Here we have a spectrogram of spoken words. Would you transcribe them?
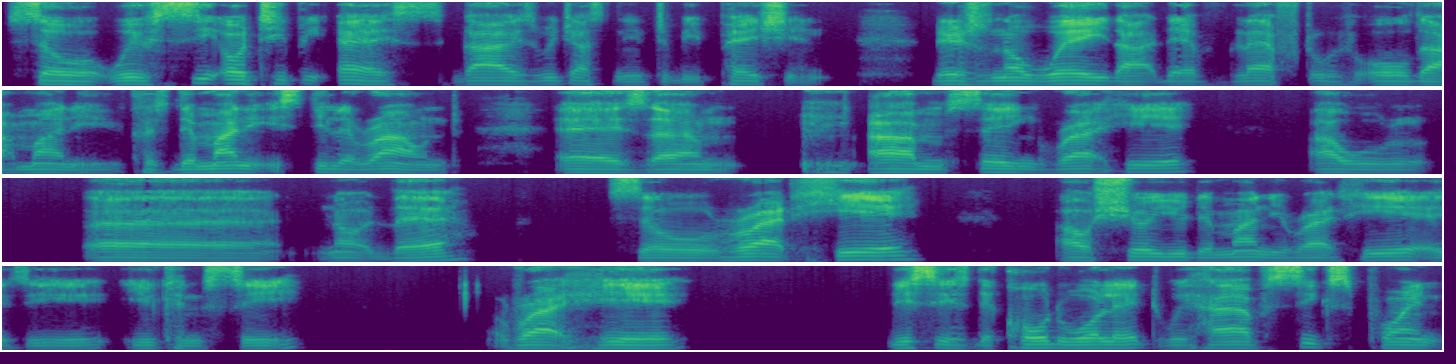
So with COTPS, guys, we just need to be patient. There's no way that they've left with all that money because the money is still around. As um, i'm saying right here i will uh not there. So right here i'll show you the money right here as you you can see right here. This is the code wallet. We have 6 point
